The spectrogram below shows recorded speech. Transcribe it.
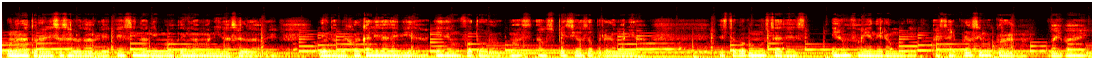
una naturaleza saludable es sinónimo de una humanidad saludable, de una mejor calidad de vida y de un futuro más auspicioso para la humanidad. Estuvo con ustedes Irwin Fabián Iramore. Hasta el próximo programa. Bye bye.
